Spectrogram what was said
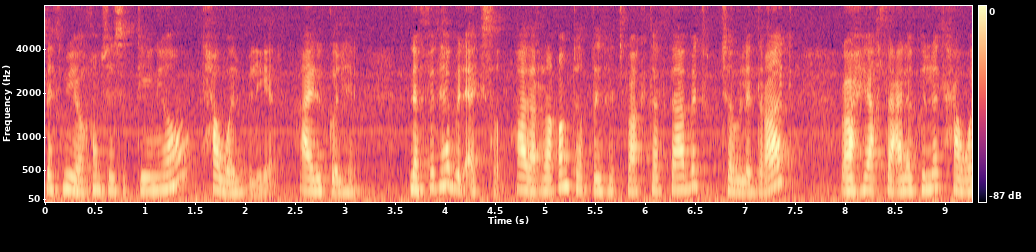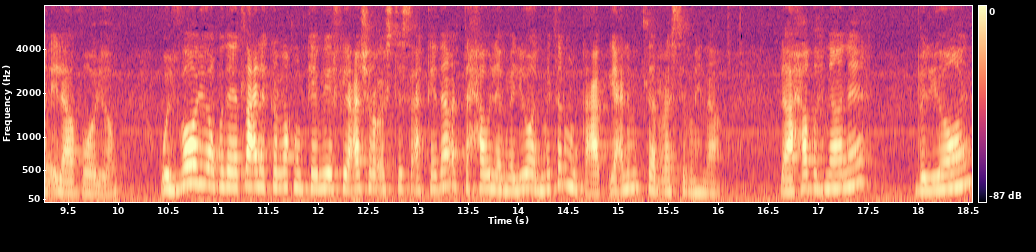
ثلاثمية وخمسة وستين يوم تحول بال year. هاي لكلهن. تنفذها بال Excel. هذا الرقم تضيفه factor ثابت وتسوي له drag. راح ياخذه على كله تحول إلى volume. وال volume إذا يطلع لك الرقم كبير في 10 اس 9 كذا أنت حوله مليون متر مكعب يعني مثل الرسم هنا. لاحظ هنا billion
